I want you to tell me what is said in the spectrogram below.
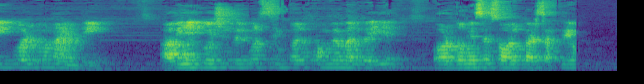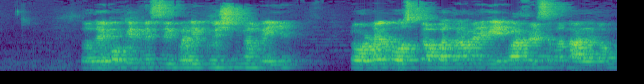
इक्वल टू 90 अब ये क्वेश्चन बिल्कुल सिंपल फॉर्म में बन गई है और तुम इसे सॉल्व कर सकते हो। तो देखो कितनी सिंपल इक्वेशन बन गई है। टोटल कॉस्ट का पता मैं एक बार फिर से बता देता हूँ।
